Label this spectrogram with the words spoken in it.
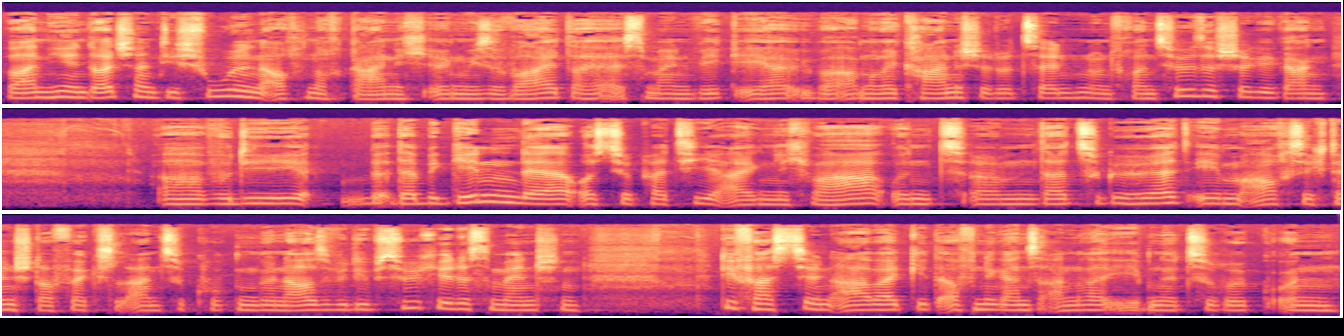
waren hier in Deutschland die Schulen auch noch gar nicht irgendwie so weit. Daher ist mein Weg eher über amerikanische Dozenten und französische gegangen. Äh, wo die, der Beginn der Osteopathie eigentlich war. Und ähm, dazu gehört eben auch, sich den Stoffwechsel anzugucken, genauso wie die Psyche des Menschen. Die Faszienarbeit geht auf eine ganz andere Ebene zurück. Und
